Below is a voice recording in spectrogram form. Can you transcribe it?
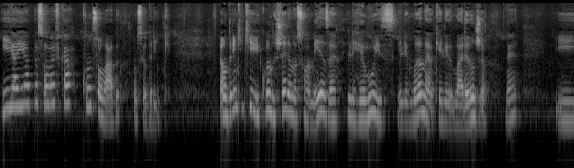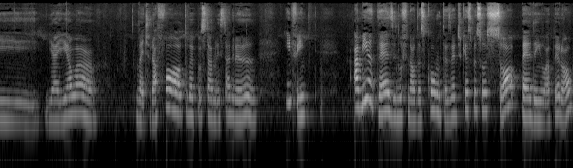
E aí a pessoa vai ficar consolada com o seu drink. É um drink que, quando chega na sua mesa, ele reluz, ele emana aquele laranja, né? E, e aí ela vai tirar foto, vai postar no Instagram, enfim. A minha tese, no final das contas, é de que as pessoas só pedem o Aperol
